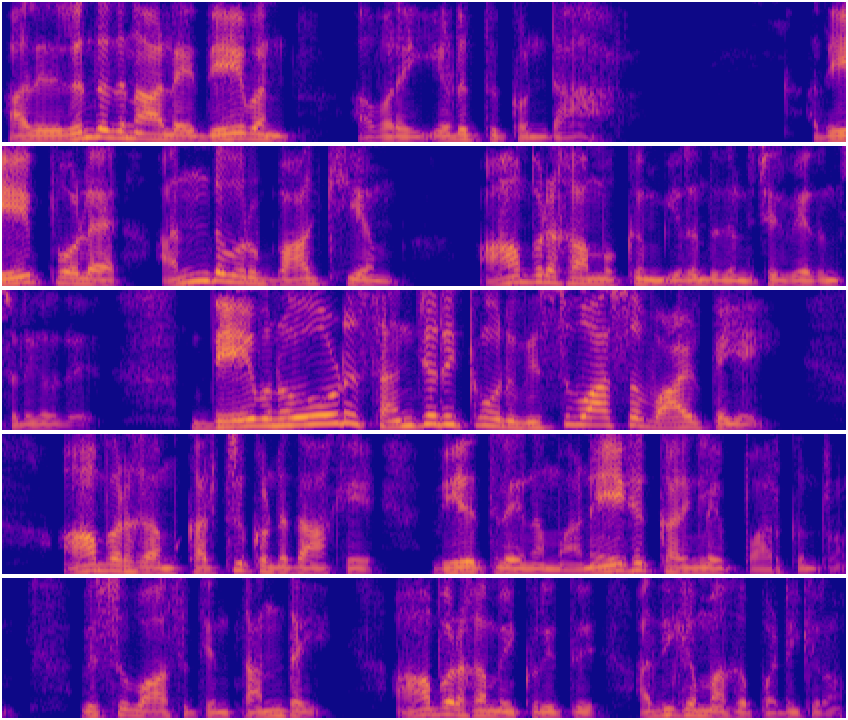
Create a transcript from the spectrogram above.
அதில் இருந்ததினாலே தேவன் அவரை எடுத்துக்கொண்டார் அதே போல அந்த ஒரு பாக்கியம் ஆபிரகாமுக்கும் இருந்தது என்று சொல்லி வேதம் சொல்கிறது தேவனோடு சஞ்சரிக்கும் ஒரு விசுவாச வாழ்க்கையை ஆபரகாம் கற்றுக்கொண்டதாக வேதத்திலே நாம் அநேக காரியங்களை பார்க்கின்றோம். விசுவாசத்தின் தந்தை ஆபரகாமை குறித்து அதிகமாக படிக்கிறோம்.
